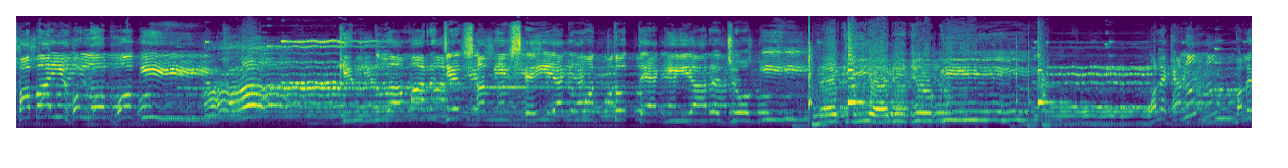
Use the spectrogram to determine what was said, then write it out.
সবাই হলো ভোগী। সেই একমাত্র ত্যাগী আর যোগী। একই আর যোগী। বলে কেন? বলে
